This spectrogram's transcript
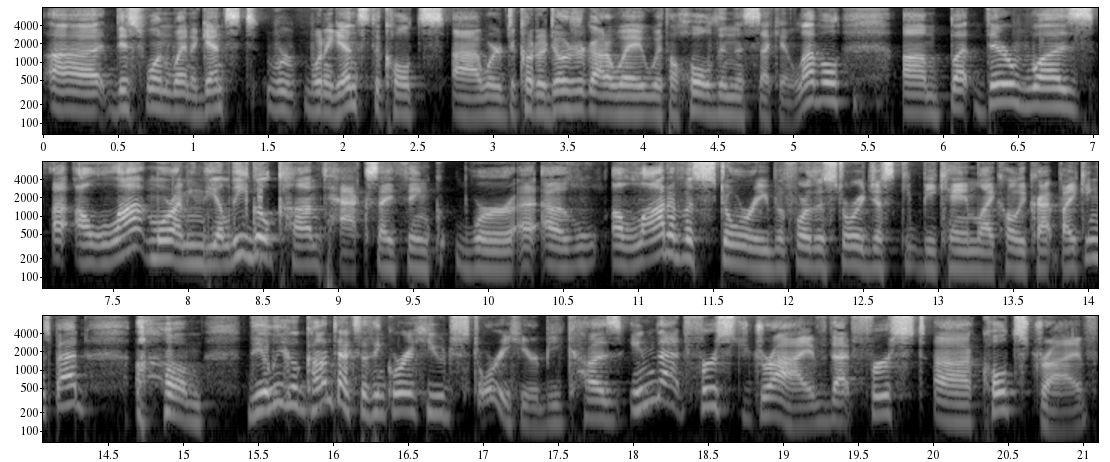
Uh, this one went against went against the Colts, uh, where Dakota Dozier got away with a hold in the second level. Um, but there was a, a, lot more. I mean, the illegal contacts, I think, were a, a, a, lot of a story before the story just became like, holy crap, Vikings bad. Um, the illegal contacts, I think, were a huge story here because in that first drive, that first uh, Colts drive,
